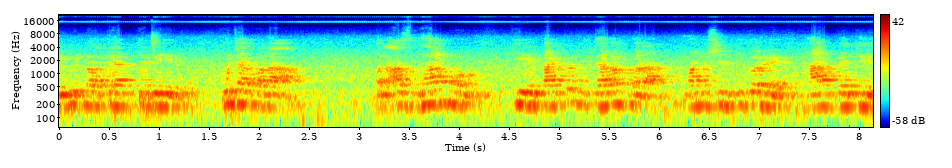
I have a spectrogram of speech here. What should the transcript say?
বিভিন্ন পূজা করা, বলে কি বাক্য নির্ধারণ করা, মানুষের কি করে হাত দেখে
